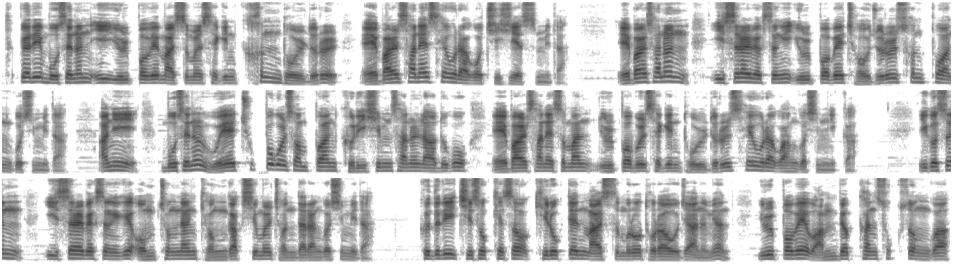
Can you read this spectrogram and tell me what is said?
특별히 모세는 이 율법의 말씀을 새긴 큰 돌들을 에발산에 세우라고 지시했습니다. 에발산은 이스라엘 백성이 율법의 저주를 선포한 곳입니다. 아니 모세는 왜 축복을 선포한 그리심산을 놔두고 에발산에서만 율법을 새긴 돌들을 세우라고 한 것입니까? 이것은 이스라엘 백성에게 엄청난 경각심을 전달한 것입니다. 그들이 지속해서 기록된 말씀으로 돌아오지 않으면 율법의 완벽한 속성과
